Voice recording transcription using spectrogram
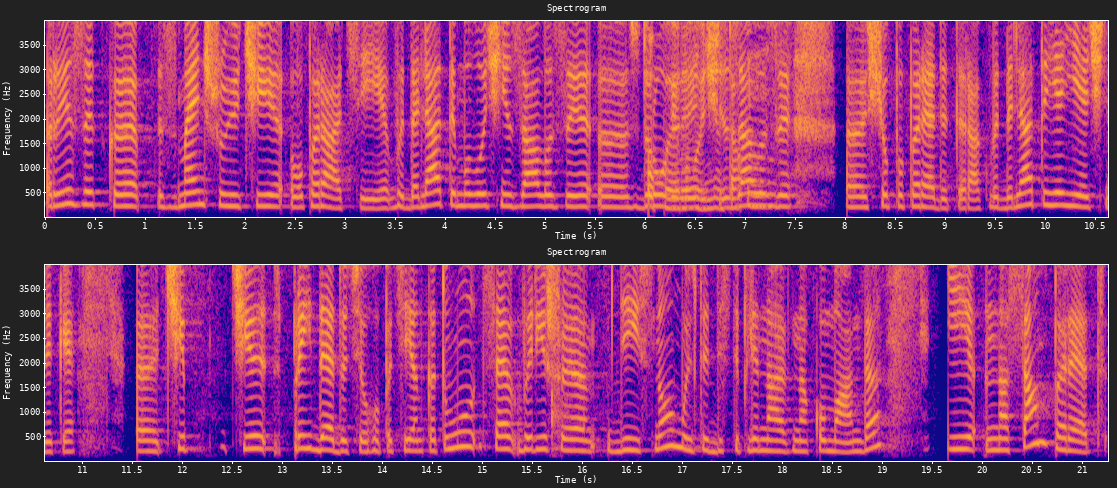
ризик е, зменшуючи операції, видаляти молочні залози, здорові молочні так. залози, щоб попередити рак, видаляти яєчники. Е, Чи чи прийде до цього пацієнтка? Тому це вирішує дійсно мультидисциплінарна команда. І насамперед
